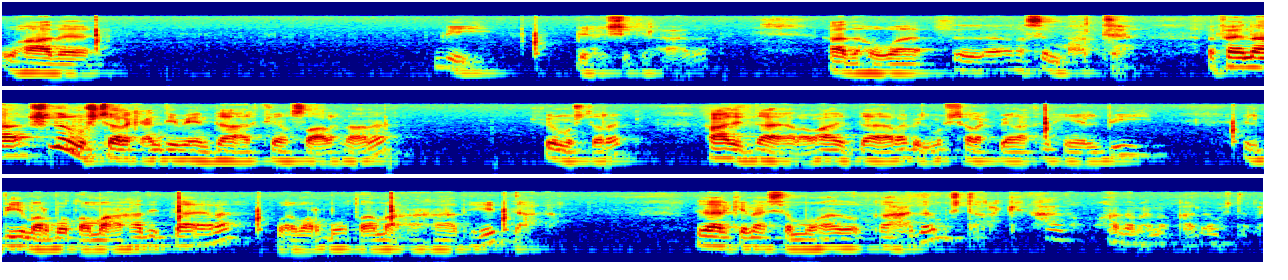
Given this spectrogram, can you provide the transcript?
وهذا B بهالشكل هذا. هذا هو الرسم مالته. فهنا شنو المشترك عندي بين دائرتين صار هنا شنو المشترك؟ هذه الدائرة وهذه الدائرة بالمشترك بيناتهم هي ال B ال B مربوطة مع هذه الدائرة ومربوطة مع هذه الدائرة. لذلك هنا يسموها هذه القاعدة المشتركة هذا هذا معنى القاعدة المشتركة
